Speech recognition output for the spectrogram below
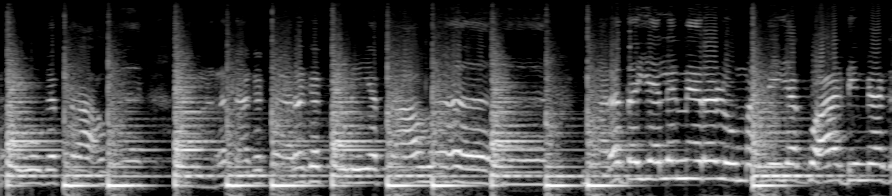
ಕೂಗತಾವ ಮರದಾಗ ಕರಗ ಕುಣಿಯತಾವ ಮರದ ಎಲೆ ನೆರಳು ಮನೆಯ ಗ್ವಾಡಿ ಮ್ಯಾಗ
